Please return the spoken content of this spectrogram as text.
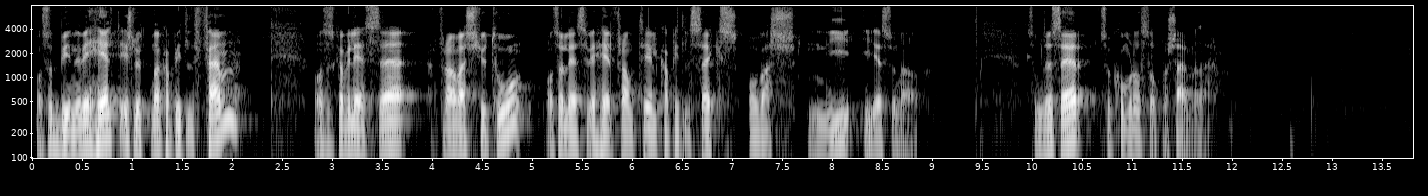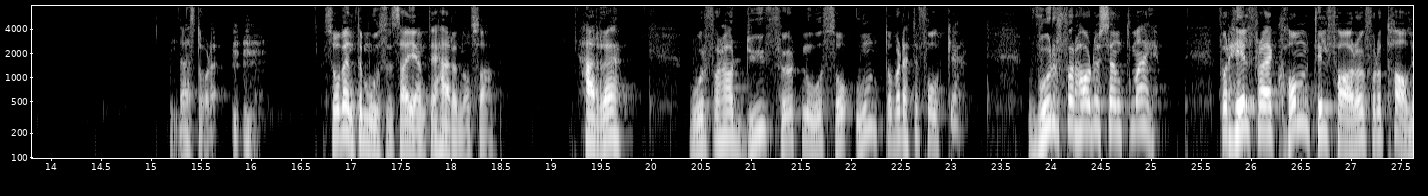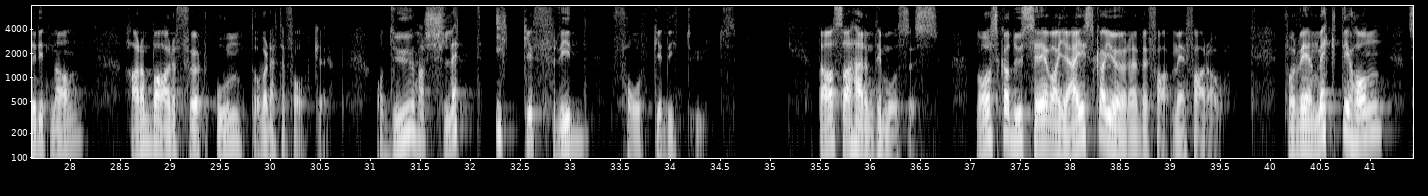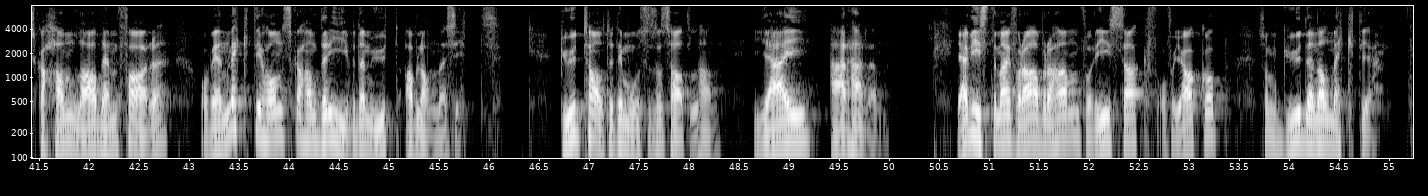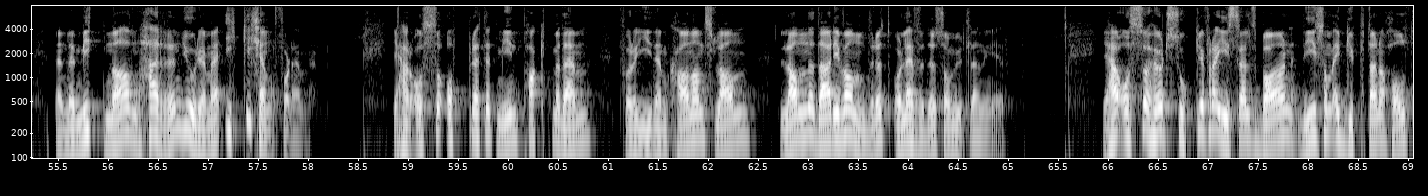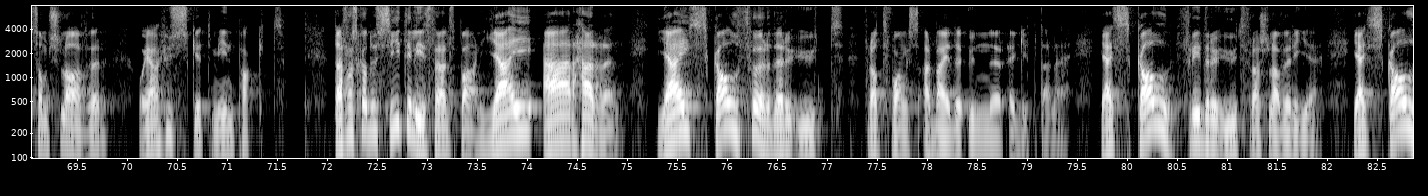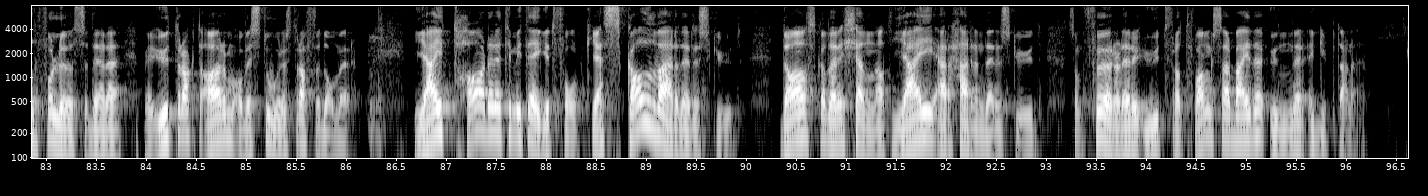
Og Så begynner vi helt i slutten av kapittel 5. Og så skal vi lese fra vers 22, og så leser vi helt fram til kapittel 6 og vers 9 i Jesu navn. Som dere ser, så kommer det også opp på skjermen her. Der står det. Så vendte Moses seg igjen til Herren og sa, Herre, hvorfor har du ført noe så ondt over dette folket? Hvorfor har du sendt meg? For helt fra jeg kom til farao for å tale i ditt navn, har han bare ført ondt over dette folket. Og du har slett ikke fridd folket ditt ut. Da sa Herren til Moses.: Nå skal du se hva jeg skal gjøre med farao. For ved en mektig hånd skal han la dem fare, og ved en mektig hånd skal han drive dem ut av landet sitt. Gud talte til Moses og sa til ham, Jeg er Herren. Jeg viste meg for Abraham, for Isak og for Jakob som Gud den allmektige. Men ved mitt navn, Herren, gjorde jeg meg ikke kjent for dem. Jeg har også opprettet min pakt med dem for å gi dem Kanans land, landet der de vandret og levde som utlendinger. Jeg har også hørt sukket fra Israels barn, de som egypterne holdt som slaver, og jeg har husket min pakt. Derfor skal du si til Israels barn, jeg er Herren. Jeg skal føre dere ut fra tvangsarbeidet under egypterne. Jeg skal fri dere ut fra slaveriet. Jeg skal forløse dere med utdrakt arm og ved store straffedommer. Jeg tar dere til mitt eget folk. Jeg skal være deres Gud. Da skal dere kjenne at jeg er Herren deres Gud, som fører dere ut fra tvangsarbeidet under egypterne.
